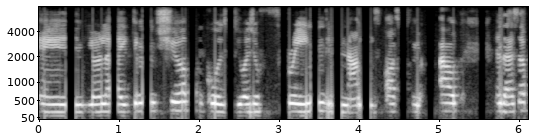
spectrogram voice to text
and you're like you're not sure because you as your friend and now he's asking you out and that's up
